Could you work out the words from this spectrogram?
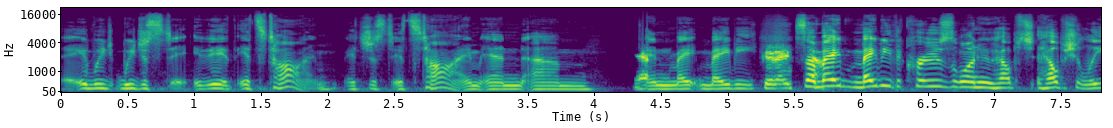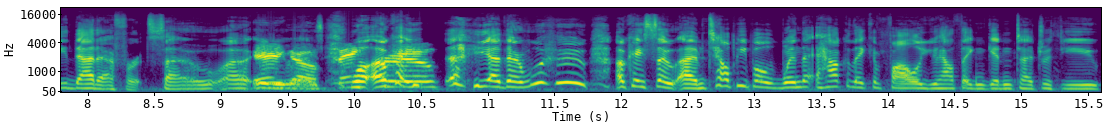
it- we we just it, it, it's time. It's just it's time, and um, Yeah. and may, maybe so maybe maybe the crew's the one who helps helps you lead that effort. So uh, There you go. Thanks, well, okay, yeah, there. Woohoo! Okay, so um, tell people when they, how they can follow you, how they can get in touch with you,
